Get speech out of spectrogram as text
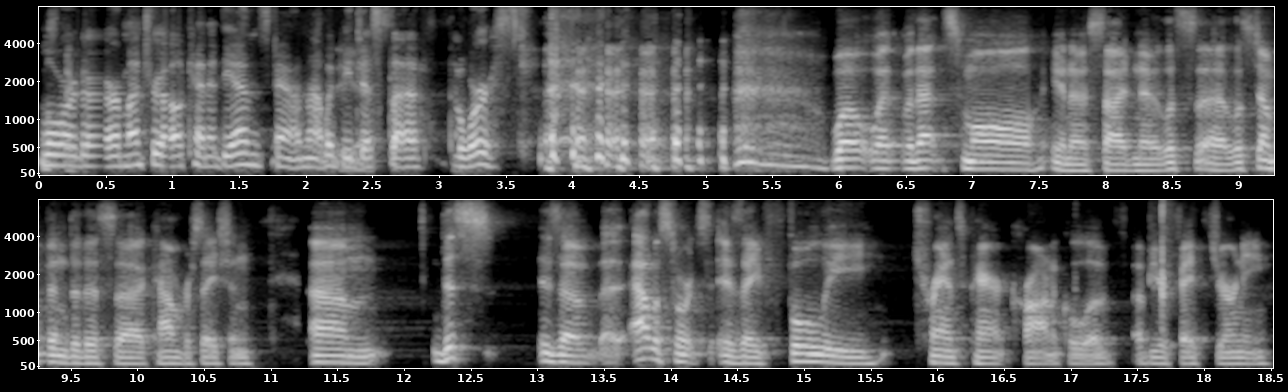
Lord, or Montreal Canadiens fan. That would be yes. just the, the worst. well, with, with, that small, you know, side note, let's uh, let's jump into this uh, conversation. Um, this is a out of sorts is a fully transparent chronicle of of your faith journey,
